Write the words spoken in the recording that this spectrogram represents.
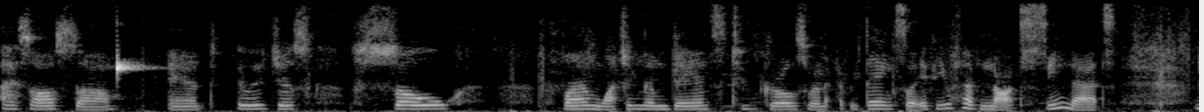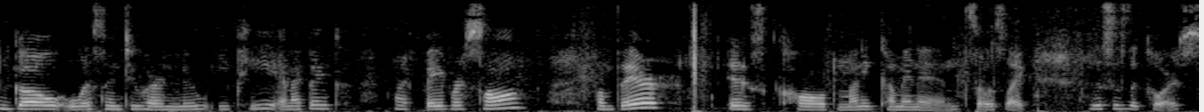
I saw some, and it was just so fun watching them dance to Girls Run Everything. So if you have not seen that, go listen to her new EP. And I think my favorite song from there is called Money Coming In. So it's like, this is the chorus.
